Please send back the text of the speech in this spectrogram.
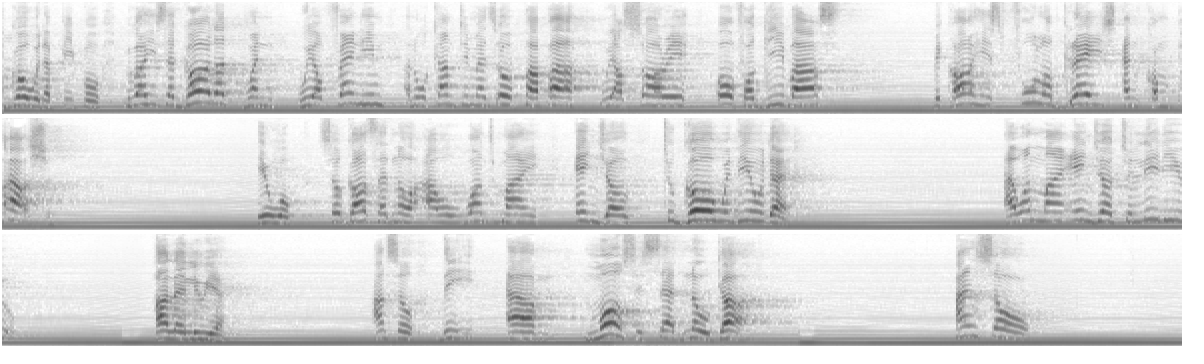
To go with the people, because He said, God, that when we offend Him and we come to Him and say, Oh, Papa, we are sorry. Oh, forgive us. Because He's full of grace and compassion. He will. So God said, No, I will want my angel to go with you there. I want my angel to lead you. Hallelujah. And so the um, Moses said, No, God. And so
